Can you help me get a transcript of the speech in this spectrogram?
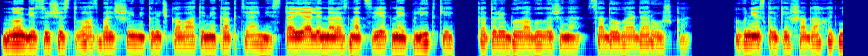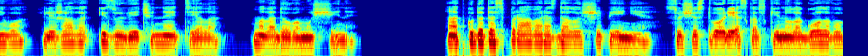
Ноги существа с большими крючковатыми когтями стояли на разноцветной плитке, которой была выложена садовая дорожка. В нескольких шагах от него лежало изувеченное тело молодого мужчины. Откуда-то справа раздалось шипение. Существо резко вскинуло голову,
